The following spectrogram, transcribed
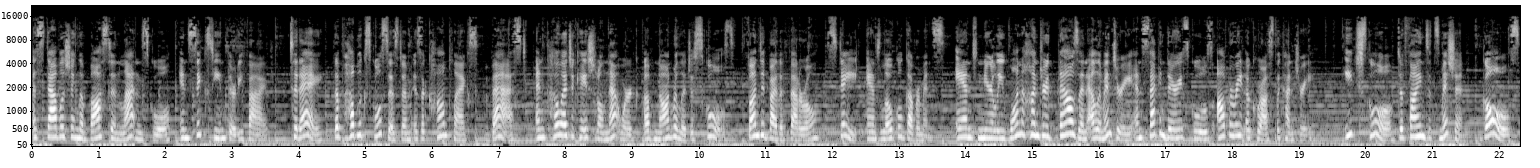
establishing the Boston Latin School in 1635. Today, the public school system is a complex, vast, and coeducational network of non religious schools, funded by the federal, state, and local governments. And nearly 100,000 elementary and secondary schools operate across the country. Each school defines its mission, goals,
